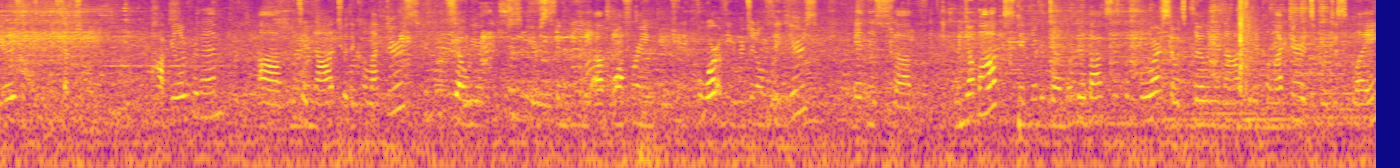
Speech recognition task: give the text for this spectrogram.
years, and it's been exceptionally popular for them. Um, it's a nod to the collectors. So we are we're going to be um, offering four of the original figures in this um, window box. They've never done window boxes before, so it's clearly a nod to the collector. It's for display.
